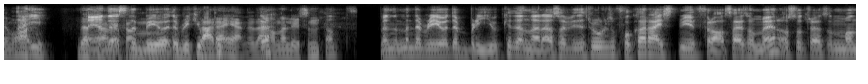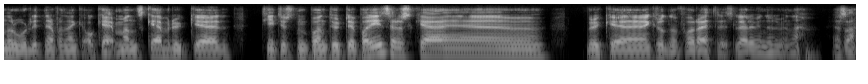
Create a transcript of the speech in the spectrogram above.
nivå. Nei. Det, Nei, det- det kan- blir jo- det blir ikke Der er jeg enig i deg, analysen. Sant? Men, men det, blir jo, det blir jo ikke den der altså, Jeg tror liksom folk har reist mye fra seg i sommer, og så tror jeg sånn man roer litt ned for å tenke OK, men skal jeg bruke 10 000 på en tur til Paris, eller skal jeg eh, bruke kronene for å etterisolere vinduene mine? Altså,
